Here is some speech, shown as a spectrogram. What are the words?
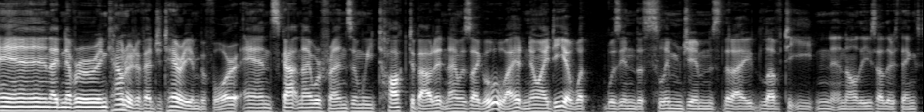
and I'd never encountered a vegetarian before. And Scott and I were friends, and we talked about it. And I was like, "Oh, I had no idea what was in the Slim Jims that I love to eat, and, and all these other things,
